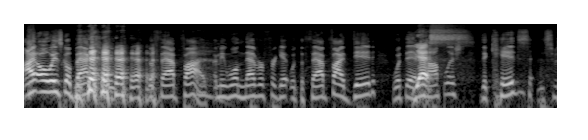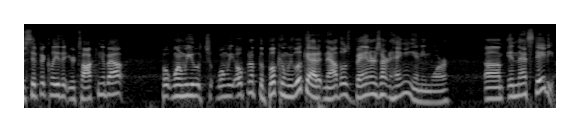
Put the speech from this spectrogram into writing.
I always go back to the Fab Five. I mean, we'll never forget what the Fab Five did, what they Yes. accomplished, the kids specifically that you're talking about. But when we when we open up the book and we look at it now, those banners aren't hanging anymore um, in that stadium,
